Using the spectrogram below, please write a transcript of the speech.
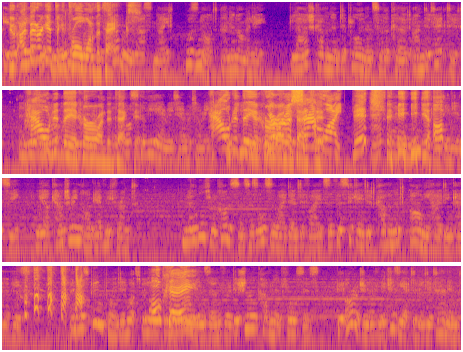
Dude, I better get to control one of the tanks. Last night was not an anomaly. Large Covenant deployments have occurred undetected. and we How are now did they under occur attack undetected? Across the Viery territory, How did they including- occur You're a undetected? satellite, As bitch. per the winter Yup. contingency, we are countering on every front. Noble's reconnaissance has also identified sophisticated Covenant army hiding canopies and has pinpointed what's believed to be Okay. a landing zone for additional Covenant forces, the origin of which is yet to be determined.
